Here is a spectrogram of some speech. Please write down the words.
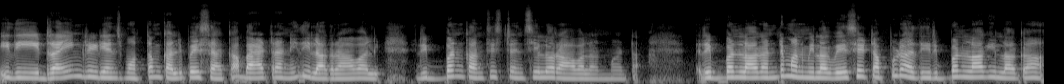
ఇది డ్రై ఇంగ్రీడియంట్స్ మొత్తం కలిపేశాక బ్యాటర్ అనేది ఇలాగ రావాలి. రిబ్బన్ కన్సిస్టెన్సీలో రావాలన్నమాట. రిబ్బన్ లాగా అంటే మనం ఇలా వేసేటప్పుడు అది రిబ్బన్ లాగా ఇలాగా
